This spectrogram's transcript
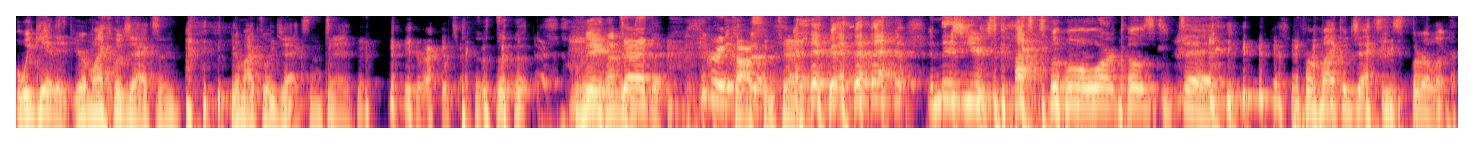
We get it. You're Michael Jackson. You're Michael Jackson, Ted. You're Michael Jackson. Ted, great costume, Ted. and this year's costume award goes to Ted for Michael Jackson's Thriller.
